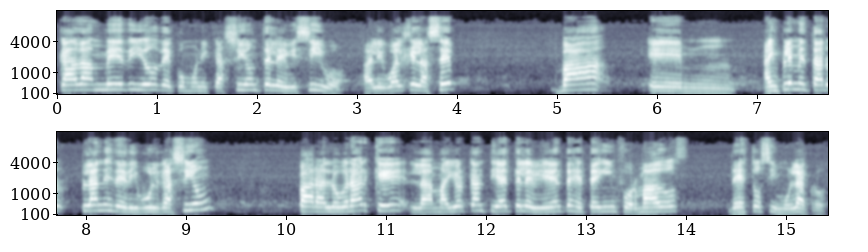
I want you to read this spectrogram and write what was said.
cada medio de comunicación televisivo, al igual que la CEP, va em, a implementar planes de divulgación para lograr que la mayor cantidad de televidentes estén informados de estos simulacros.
